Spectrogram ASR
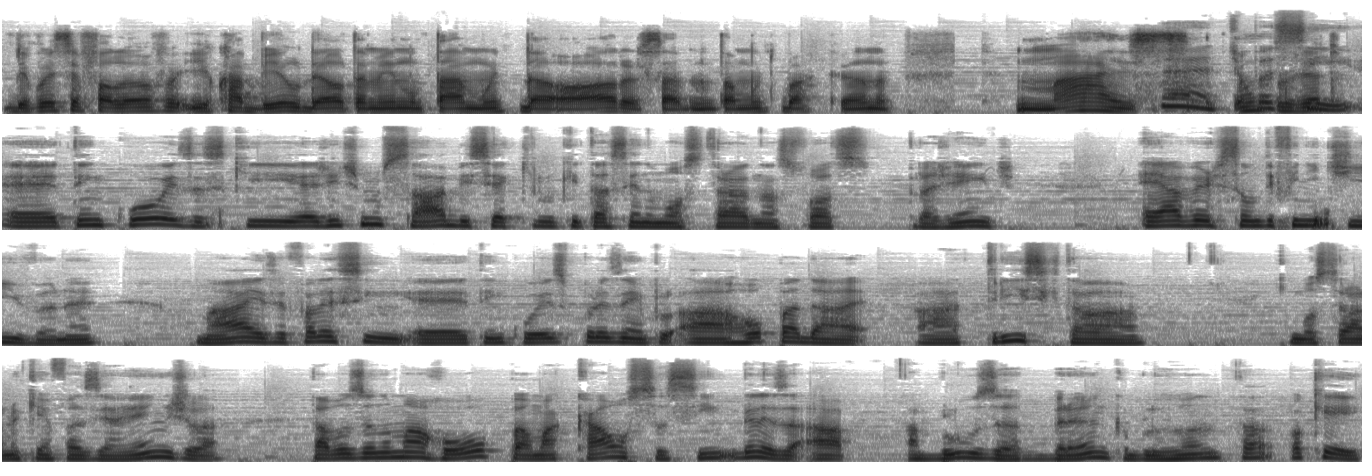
Depois você falou, e o cabelo dela também não tá muito da hora, sabe? Não tá muito bacana. Mas. É, tipo é um projeto... assim, é, tem coisas que a gente não sabe se aquilo que tá sendo mostrado nas fotos pra gente é a versão definitiva, né? Mas eu falei assim, é, tem coisas, por exemplo, a roupa da a atriz que tá. que mostraram quem ia fazer a Angela, tava usando uma roupa, uma calça assim, beleza, a, a blusa branca, blusona, tá ok.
